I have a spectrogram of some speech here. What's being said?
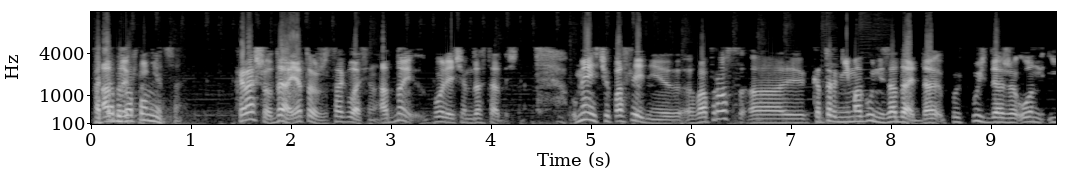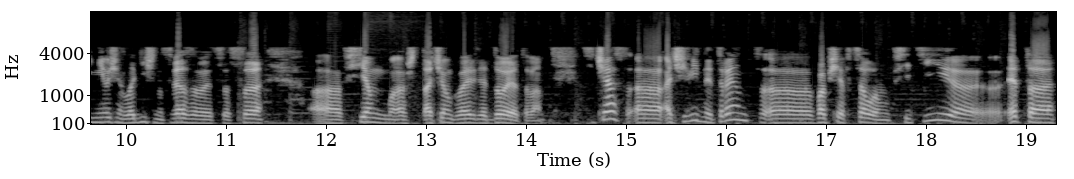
Хотя бы запомнится. Книги. Хорошо, да, я тоже согласен. Одной более чем достаточно. У меня есть еще последний вопрос, а, который не могу не задать. Да, пусть даже он и не очень логично связывается с а, всем, о чем говорили до этого. Сейчас а, очевидный тренд вообще в целом в сети это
